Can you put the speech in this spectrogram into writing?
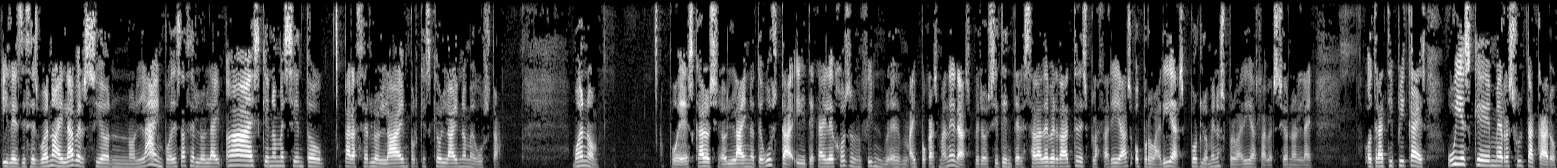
Y les dices, bueno, hay la versión online, puedes hacerlo online. Ah, es que no me siento para hacerlo online porque es que online no me gusta. Bueno, pues claro, si online no te gusta y te cae lejos, en fin, eh, hay pocas maneras, pero si te interesara de verdad te desplazarías o probarías, por lo menos probarías la versión online. Otra típica es, uy, es que me resulta caro.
